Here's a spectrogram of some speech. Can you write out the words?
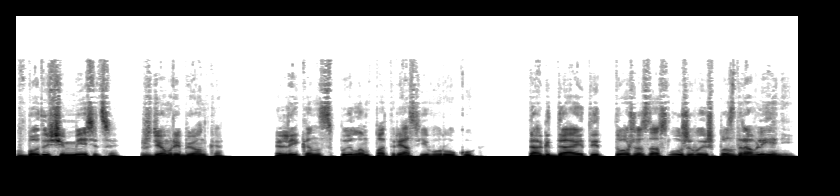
В будущем месяце ждем ребенка». Ликон с пылом потряс его руку. «Тогда и ты тоже заслуживаешь поздравлений».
